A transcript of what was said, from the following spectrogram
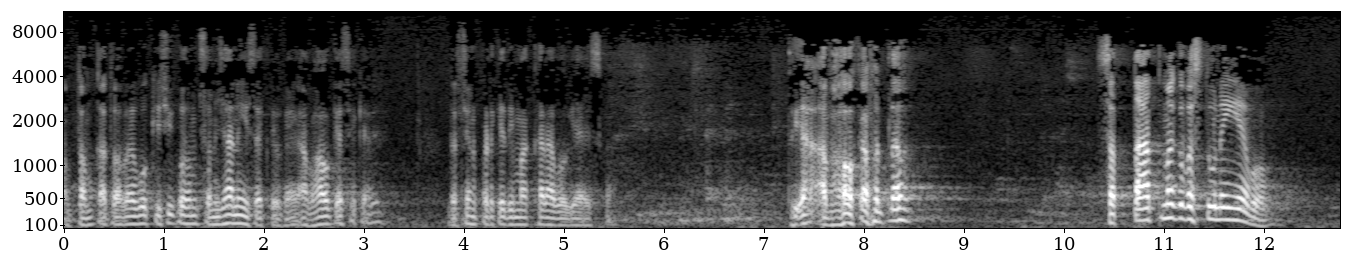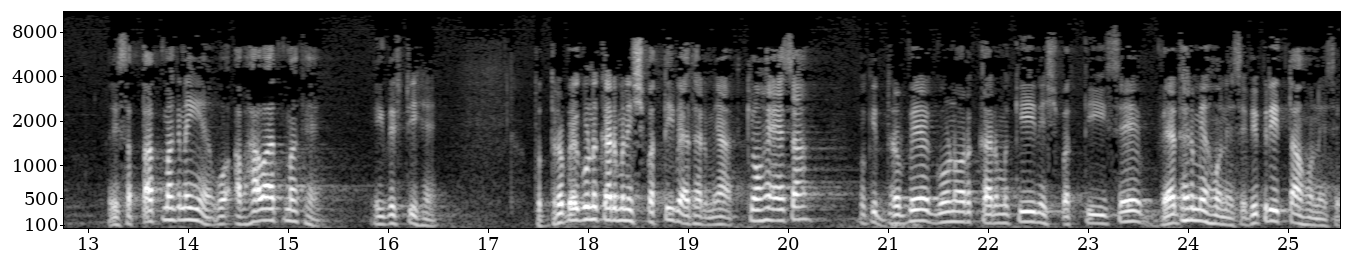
अब तम का तो अभाव वो किसी को हम समझा नहीं सकते कहें अभाव कैसे कह रहे दर्शन पढ़ के दिमाग खराब हो गया है इसका। तो यह अभाव का मतलब? सत्तात्मक वस्तु नहीं है वो। ये सत्तात्मक नहीं है, वो अभावात्मक है। एक दृष्टि है। तो द्रव्य गुण कर्म निष्पत्ति वैधर्म्यात। क्यों है ऐसा? क्योंकि तो द्रव्य गुण और कर्म की निष्पत्ति से वैधर्म्य होने से, विपरीतता होने से,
